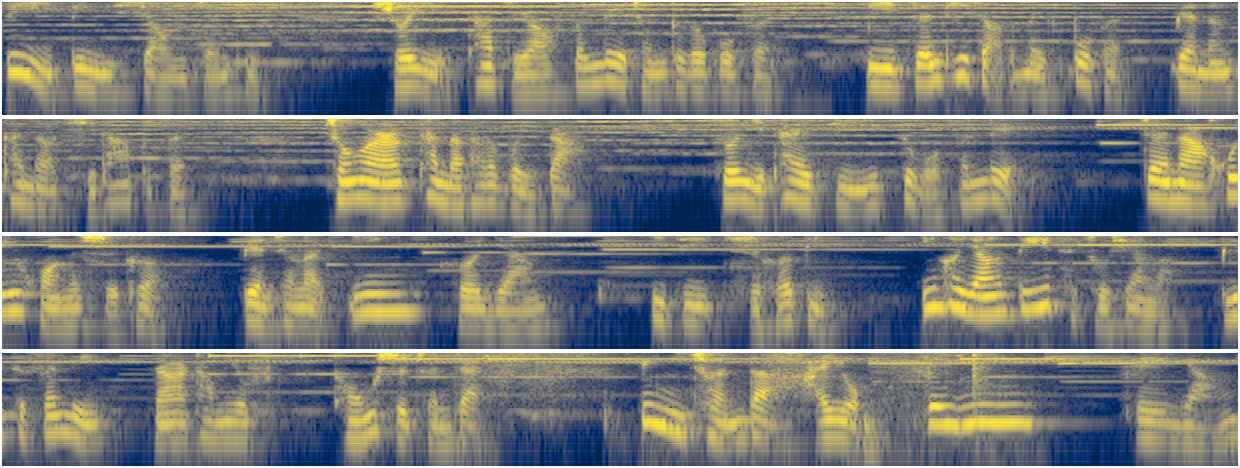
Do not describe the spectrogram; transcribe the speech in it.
必定小于整体，所以他只要分裂成各个部分，比整体小的每个部分，便能看到其他部分，从而看到它的伟大。所以太极自我分裂，在那辉煌的时刻，变成了阴和阳。以及尺和笔，阴和阳第一次出现了，彼此分离。然而，它们又同时存在，并存的还有非阴非阳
